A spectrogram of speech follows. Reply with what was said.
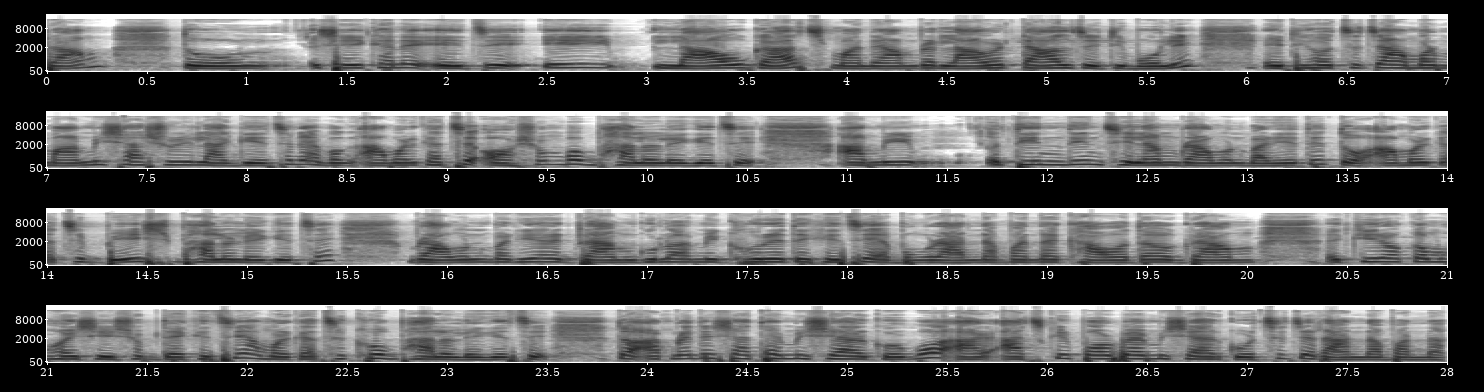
গ্রাম। তো সেইখানে এই যে এই লাউ গাছ মানে আমরা লাউয়ের টাল যেটি বলি, এটি হচ্ছে যে আমার মামি শাশুড়ি লাগিয়েছেন এবং আমার কাছে অসম্ভব ভালো লেগেছে। আমি তিন দিন ছিলাম ব্রাহ্মণবাড়িয়াতে, তো আমার কাছে বেশ ভালো লেগেছে। ব্রাহ্মণবাড়িয়ার গ্রামগুলো আমি ঘুরে দেখেছি এবং রান্নাবান্না খাওয়া দাওয়া গ্রাম কীরকম হয় সেই সব দেখেছি। আমার কাছে খুব ভালো লেগেছে। তো আপনাদের সাথে আমি শেয়ার করব। আর আজকের পর্বে আমি শেয়ার করছি যে রান্নাবান্না।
